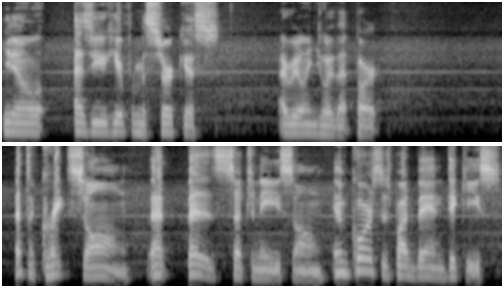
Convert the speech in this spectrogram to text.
you know, as you hear from a circus. I really enjoy that part. That's a great song. That that is such an 80s song. And of course, it's by the band Dickies.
